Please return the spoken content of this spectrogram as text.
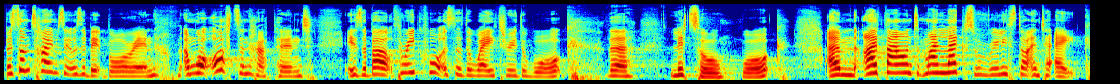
But sometimes it was a bit boring. And what often happened is about three quarters of the way through the walk, the little walk, um, I found my legs were really starting to ache.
